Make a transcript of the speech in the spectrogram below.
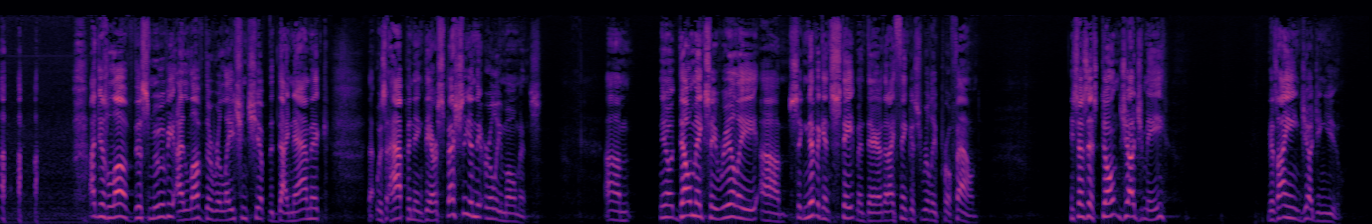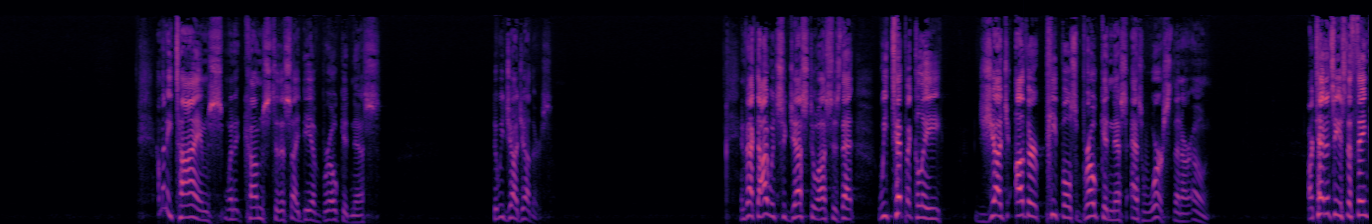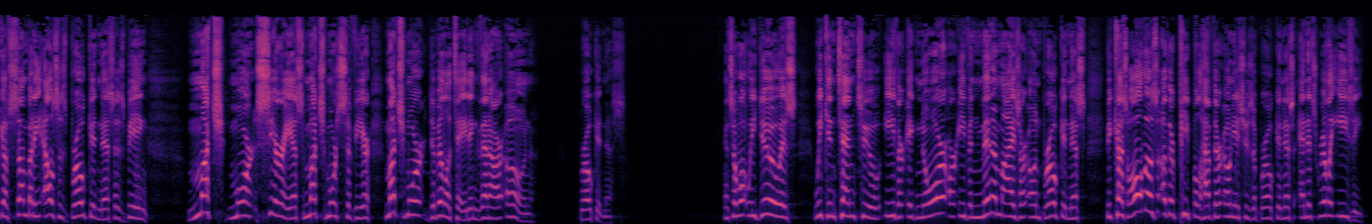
I just love this movie. I love the relationship, the dynamic that was happening there, especially in the early moments. Um, you know, Dell makes a really um, significant statement there that I think is really profound. He says this Don't judge me because I ain't judging you. How many times, when it comes to this idea of brokenness, do we judge others? In fact, I would suggest to us is that we typically judge other people's brokenness as worse than our own. Our tendency is to think of somebody else's brokenness as being much more serious, much more severe, much more debilitating than our own brokenness. And so, what we do is we can tend to either ignore or even minimize our own brokenness because all those other people have their own issues of brokenness, and it's really easy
